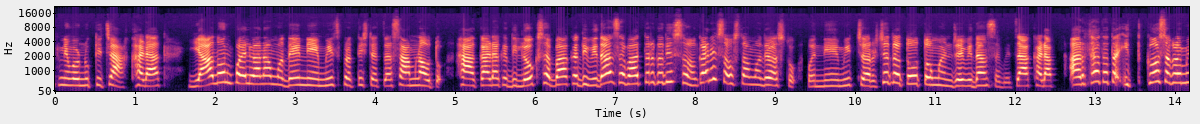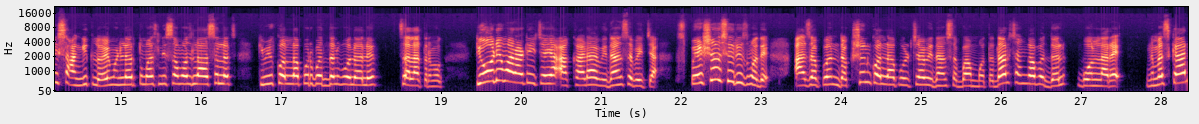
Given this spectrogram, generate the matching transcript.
प्रत्येक निवडणुकीच्या आखाड्यात या दोन पैलवानांमध्ये नेहमीच प्रतिष्ठेचा सामना होतो. हा आखाडा कधी लोकसभा कधी विधानसभा तर कधी सहकारी संस्थांमध्ये असतो. पण नेहमी चर्चेत येतो तो म्हणजे विधानसभेचा आखाडा. अर्थात आता इतकं सगळं मी सांगितलंय म्हणल्यावर तुम्हाला समजलं असेलच की मी कोल्हापूरबद्दल बोलाले चला तर मग. टीओडी मराठीच्या या आखाडा विधानसभेच्या स्पेशल सिरीजमध्ये आज आपण दक्षिण कोल्हापूरच्या विधानसभा मतदारसंघाबद्दल बोलणार आहे. नमस्कार.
